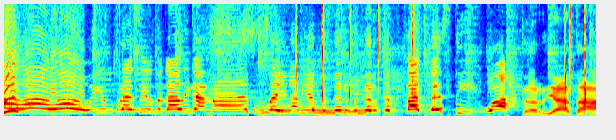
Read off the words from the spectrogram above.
wow, wow, impresif sekali Kak Nas. Persaingannya bener-bener ketat, Besti. Wah, Ternyata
